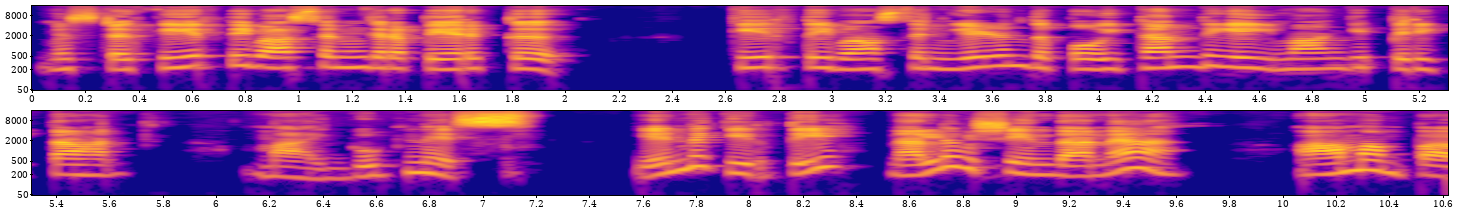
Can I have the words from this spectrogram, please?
மிஸ்டர் கீர்த்திவாசன்கிற பேருக்கு. கீர்த்திவாசன் எழுந்து போய் தந்தியை வாங்கி பிரித்தான். My goodness. என்ன கீர்த்தி? நல்ல விஷயம்தானே ஆமாம்ப்பா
